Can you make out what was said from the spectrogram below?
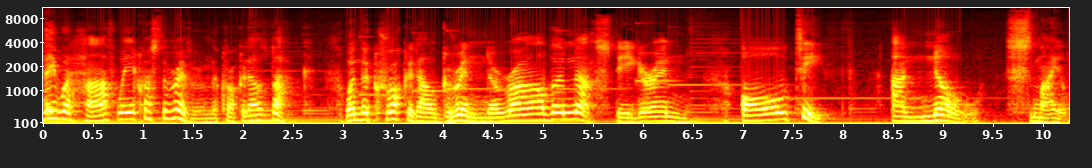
They were halfway across the river on the crocodile's back when the crocodile grinned a rather nasty grin, all teeth and no smile.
